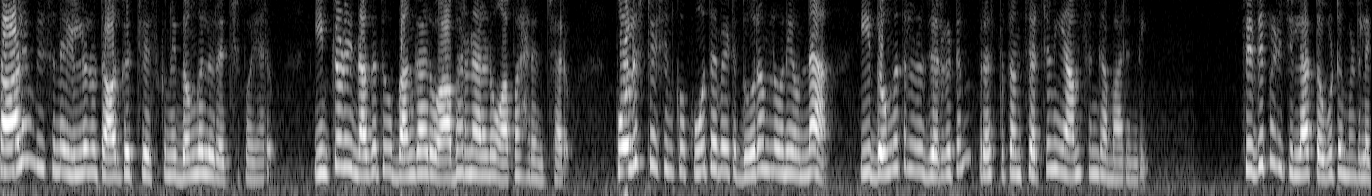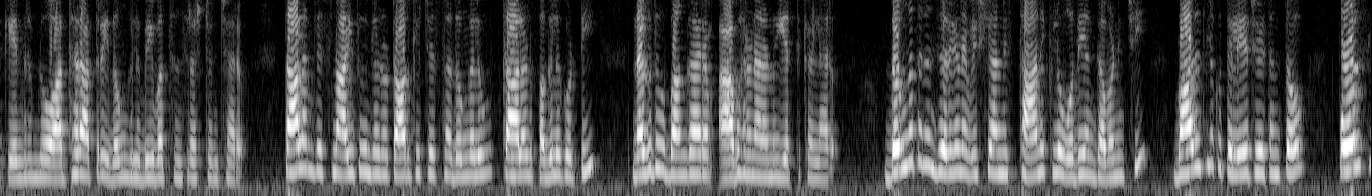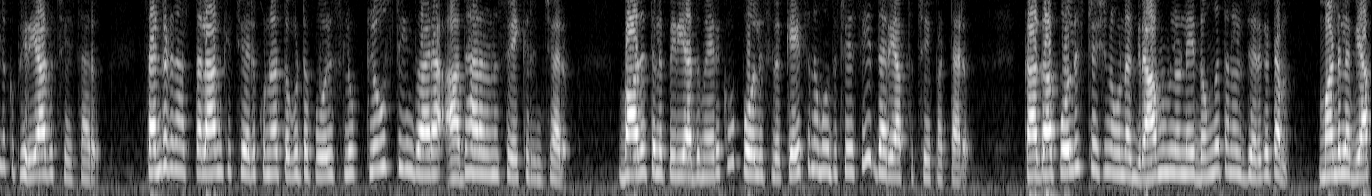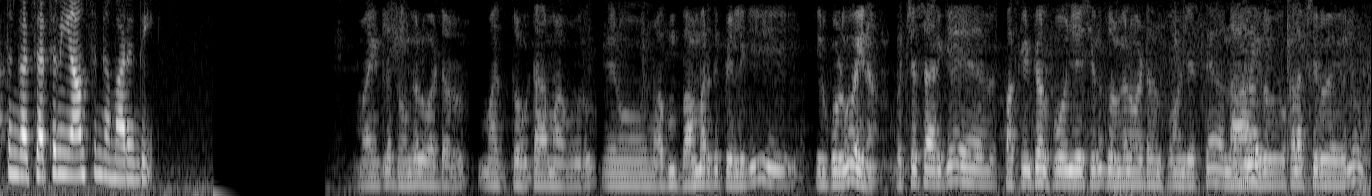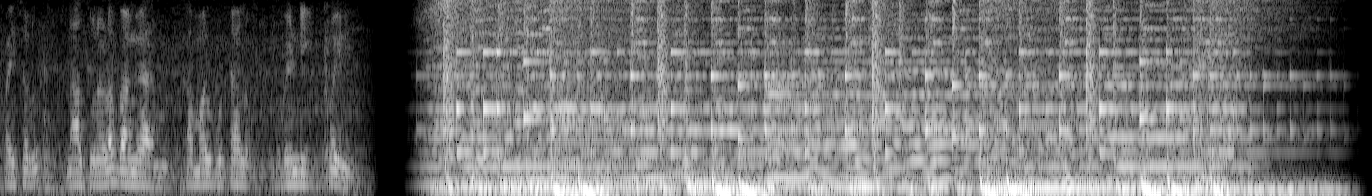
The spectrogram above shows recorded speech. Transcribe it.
తాళం వేసిన ఇళ్ళను టార్గెట్ చేసుకుని దొంగలు రెచ్చిపోయారు. ఇంట్లోని నగదు బంగారు ఆభరణాలను అపహరించారు. పోలీస్ స్టేషన్కు కూతవేట దూరంలోనే ఉన్న ఈ దొంగతనాలు జరగటం ప్రస్తుతం చర్చనీయాంశంగా మారింది. సిద్దిపేట జిల్లా తొగుట మండల కేంద్రంలో అర్ధరాత్రి దొంగలు బీభత్సం సృష్టించారు. తాళం వేసిన ఐదు ఇండ్లను టార్గెట్ చేసిన దొంగలు తాళాలు పగులగొట్టి నగదు బంగారం ఆభరణాలను ఎత్తుకెళ్ళారు. దొంగతనం జరిగిన విషయాన్ని స్థానికులు ఉదయం గమనించి బాధితులకు తెలియజేయడంతో పోలీసులకు ఫిర్యాదు చేశారు. సంఘటనా స్థలానికి చేరుకున్న తొగుట పోలీసులు క్లూస్ టీం ద్వారా ఆధారాలను స్వీకరించారు. బాధితుల ఫిర్యాదు మేరకు పోలీసులు కేసు నమోదు చేసి దర్యాప్తు చేపట్టారు. కాగా పోలీస్ స్టేషన్ ఉన్న గ్రామంలోనే దొంగతనాలు జరగటం మండల వ్యాప్తంగా చర్చనీయాంశంగా మారింది. మా ఇంట్లో దొంగలు పడ్డారు. మా తొగట మా ఊరు. నేను బామ్మర్ది పెళ్ళికి ఇరుకొడుగు అయినా. వచ్చేసరికి పక్కింటి వాళ్ళు ఫోన్ చేసిరు దొంగలు పడ్డారని ఫోన్ చేస్తే నా ఒక లక్ష ఇరవై వేలు పైసలు నాలుగు తులాల బంగారం కమ్మలు బుట్టాలు వెండి పోయినాయి.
